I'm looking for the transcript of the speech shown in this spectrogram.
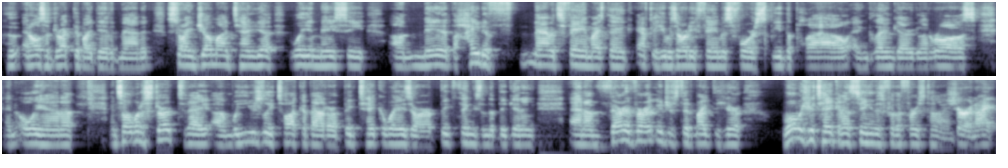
who, and also directed by David Mamet, starring Joe Mantegna, William Macy, um, made at the height of Mamet's fame, I think, after he was already famous for Speed the Plow and Glengarry Glen Ross and Oleanna. And so I want to start today. Um, we usually talk about our big takeaways or our big things in the beginning. And I'm very, very interested, Mike, to hear what was your take on seeing this for the first time? Sure. And I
